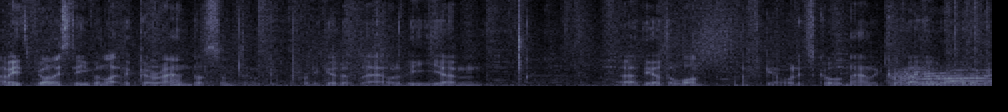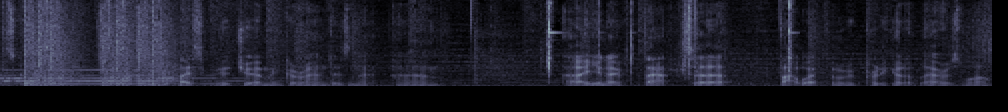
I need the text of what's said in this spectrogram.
I mean, to be honest, even like the Garand or something would be pretty good up there. Or the, um, uh, the other one, I forget what it's called now, the Gewehr or whatever it's called. Basically a German Garand, isn't it? Um, uh, you know, that, uh, that weapon would be pretty good up there as well.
